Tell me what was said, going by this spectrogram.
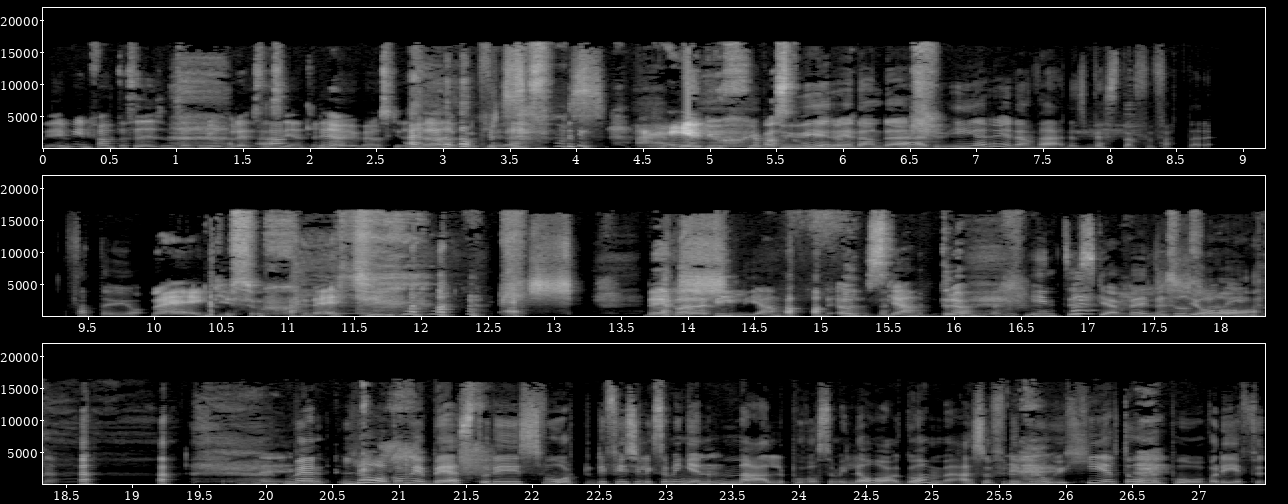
Det är min fantasi som sätter ihop resten. Ja. Så egentligen är jag ju med och skriver alla böcker. Nej usch, jag bara Du skojar. är redan där, du är redan världens bästa författare. Fattar ju jag. Nej gud, usch, nej. Äsch! Det är bara viljan, önskan, drömmen. Inte ska väl jag. Men lagom är bäst och det är svårt. Det finns ju liksom ingen Mm. mall på vad som är lagom. Alltså för det beror ju helt och hållet på vad det är för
